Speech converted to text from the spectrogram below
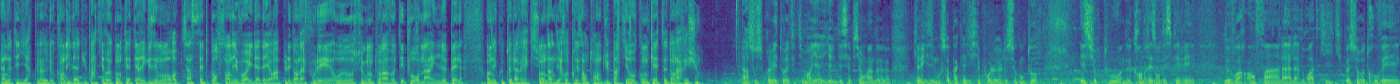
À noter hier que le candidat du Parti Reconquête, Éric Zemmour, obtient 7% des voix. Il a d'ailleurs appelé dans la foulée au second tour à voter pour Marine Le Pen. On écoute la réaction d'un des représentants du Parti Reconquête dans la région. Alors sur ce premier tour, effectivement, il y a, une déception hein, de qu'Éric Zemmour soit pas qualifié pour le, second tour, et surtout de grandes raisons d'espérer de voir enfin la, droite qui, peut se retrouver,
